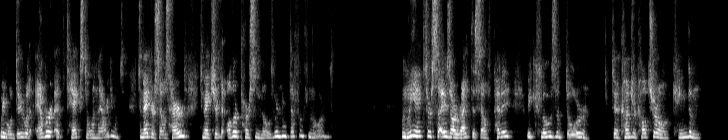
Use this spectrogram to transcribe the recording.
we will do whatever it takes to win the argument, to make ourselves heard, to make sure the other person knows we're no different from the world. When we exercise our right to self pity, we close the door to a countercultural kingdom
